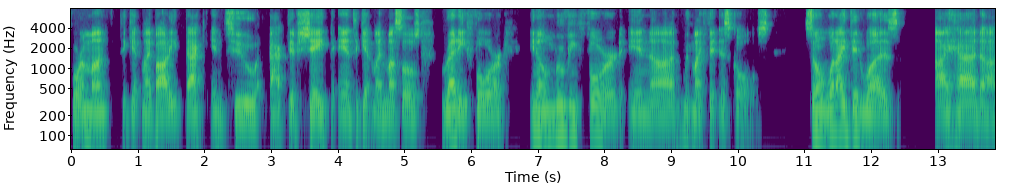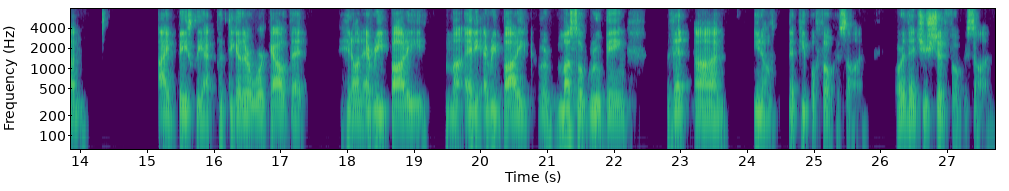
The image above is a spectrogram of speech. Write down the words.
for a month to get my body back into active shape and to get my muscles ready for, you know, moving forward in uh, with my fitness goals. So what I did was I had um, I basically I put together a workout that hit on every body every body or muscle grouping that uh, you know that people focus on or that you should focus on.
